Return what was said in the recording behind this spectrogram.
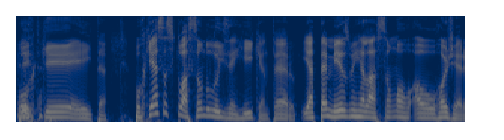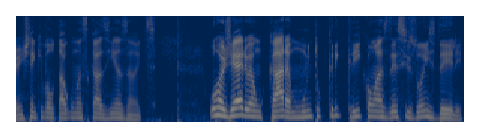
Porque, eita. eita. Porque essa situação do Luiz Henrique Antero, e até mesmo em relação ao, ao, Rogério, a gente tem que voltar algumas casinhas antes. O Rogério é um cara muito cri-cri com as decisões dele.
